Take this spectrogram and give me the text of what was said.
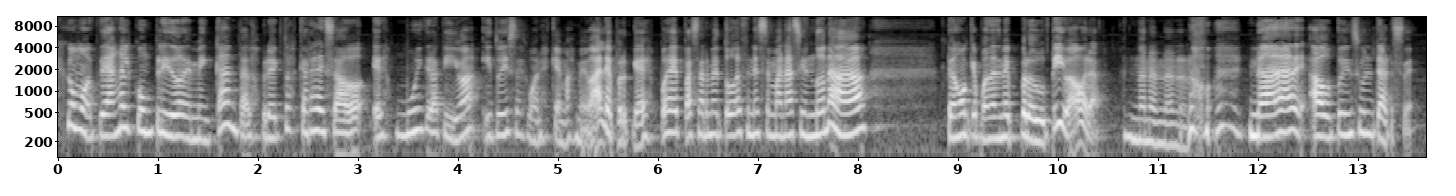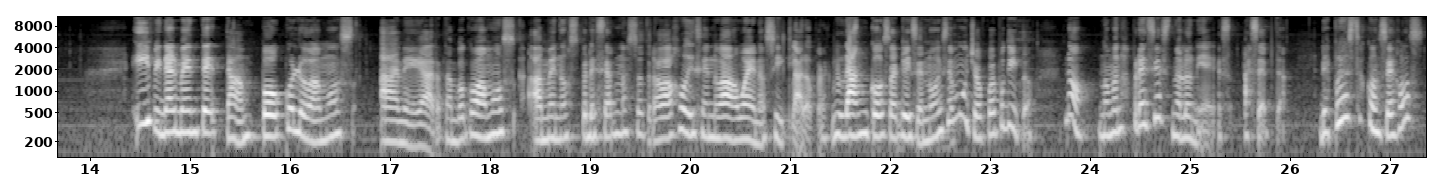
Es como te dan el cumplido de me encanta los proyectos que has realizado, eres muy creativa y tú dices, bueno, es que más me vale porque después de pasarme todo el fin de semana haciendo nada, tengo que ponerme productiva ahora. No, no, no, no, no. Nada de autoinsultarse. Y finalmente tampoco lo vamos a negar, tampoco vamos a menospreciar nuestro trabajo diciendo, ah, bueno, sí, claro, pero gran cosa que hice, no hice mucho, fue poquito. No, no menosprecies, no lo niegues, acepta. Después de estos consejos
